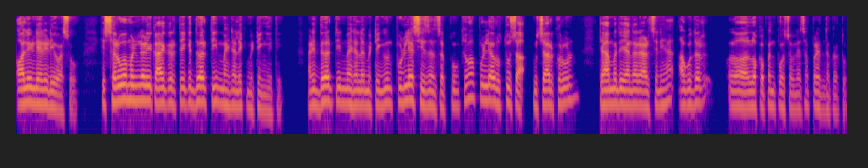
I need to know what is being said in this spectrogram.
ऑल इंडिया रेडिओ असो ही सर्व मंडळी काय करते की दर तीन महिन्याला एक मिटिंग येते. आणि दर तीन महिन्याला मिटिंग घेऊन पुढल्या सीझनचा किंवा पुढल्या ऋतूचा विचार करून त्यामध्ये येणाऱ्या अडचणी ह्या अगोदर लोकांपर्यंत पोहोचवण्याचा प्रयत्न करतो.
